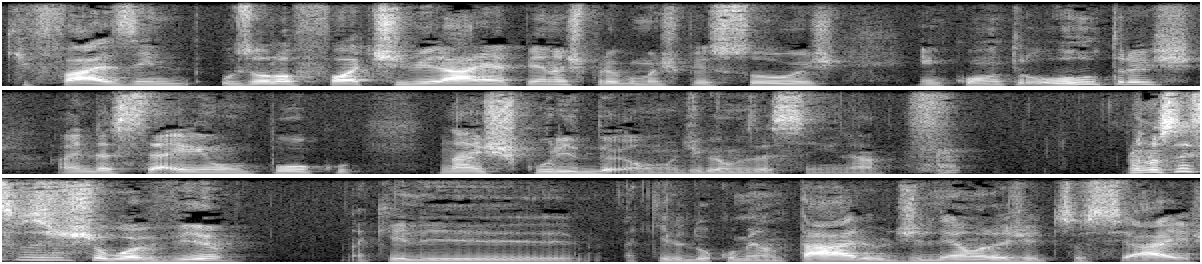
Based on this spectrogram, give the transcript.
que fazem os holofotes virarem apenas para algumas pessoas, enquanto outras ainda seguem um pouco na escuridão, digamos assim, né? Eu não sei se você já chegou a ver aquele, aquele documentário Dilema das Redes Sociais,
